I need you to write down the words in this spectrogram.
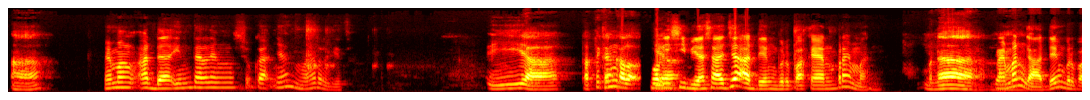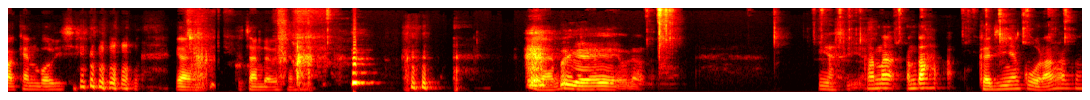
Ah. Memang ada Intel yang suka nyamar gitu. Iya, tapi kan, kan kalau polisi ya... biasa aja ada yang berpakaian preman. Benar. Preman nggak ada yang berpakaian polisi. ya, bercanda bercanda. Iya, kan? Oh, iya, iya, iya, benar. Iya sih. Iya. Karena entah gajinya kurang atau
